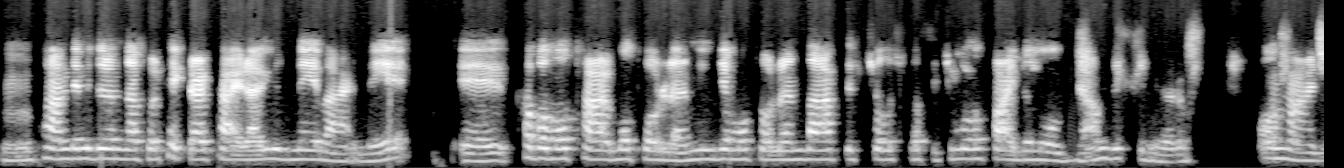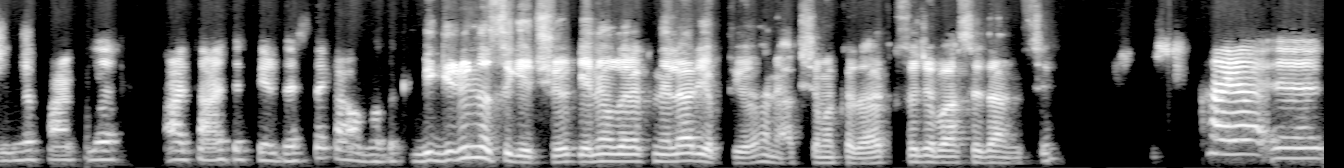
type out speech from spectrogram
hmm, pandemi döneminden sonra tekrar Kayra yüzmeye vermeyi, e, kaba motor motorların, ince motorların daha aktif çalışması için bunun faydalı olacağını düşünüyorum. Onun haricinde farklı alternatif bir destek almadık. Bir günü nasıl geçiyor? Genel olarak neler yapıyor? Hani akşama kadar kısaca bahseder misin? Kayra e,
